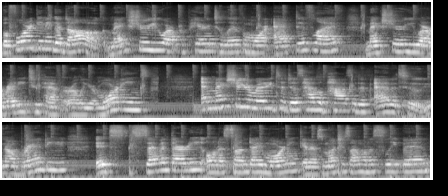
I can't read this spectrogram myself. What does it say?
before getting a dog, make sure you are prepared to live a more active life. Make sure you are ready to have earlier mornings and make sure you're ready to just have a positive attitude. You know, Brandy, it's 7.30 on a Sunday morning and as much as I want to sleep in,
